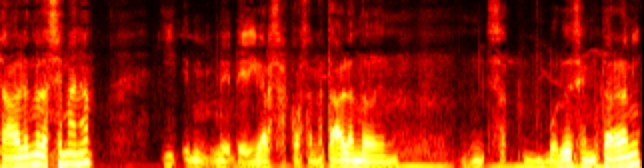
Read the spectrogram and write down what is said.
hablando la semana y, em, de, diversas cosas, no estaba hablando de esas boludeces que a mí,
